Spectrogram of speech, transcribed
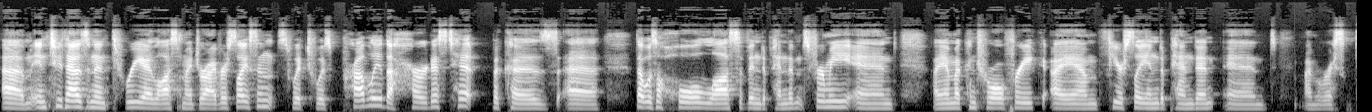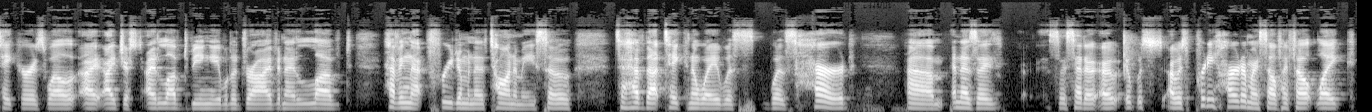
Um, in 2003, I lost my driver's license, which was probably the hardest hit because uh, that was a whole loss of independence for me. And I am a control freak. I am fiercely independent and I'm a risk taker as well. I, I just, I loved being able to drive and I loved having that freedom and autonomy. So to have that taken away was, was hard. Um, and as I, as I said, I, I, it was, I was pretty hard on myself. I felt like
